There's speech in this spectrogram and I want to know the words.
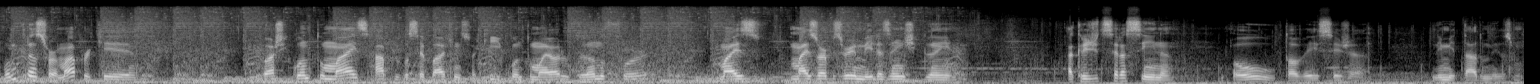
Vamos transformar porque eu acho que quanto mais rápido você bate nisso aqui, quanto maior o dano for, mais, mais orbes vermelhas a gente ganha. Acredito ser assim, né? Ou talvez seja limitado mesmo.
